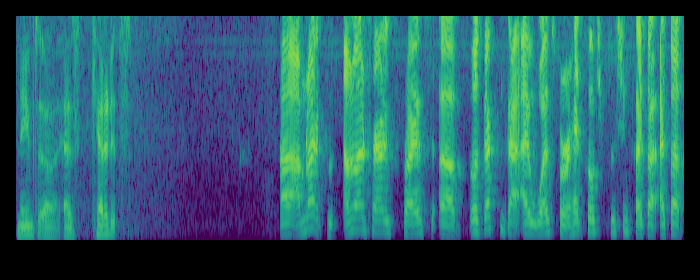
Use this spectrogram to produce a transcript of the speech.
named uh, as candidates. Uh, I'm not. I'm not entirely surprised. Uh, with Becky's, I, I was for a head coaching position because I thought I thought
